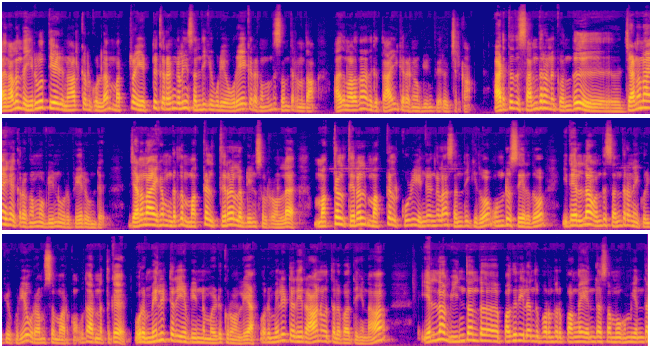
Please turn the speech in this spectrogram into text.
அதனால் இந்த இருபத்தி ஏழு நாட்களுக்குள்ள மற்ற எட்டு கிரகங்களையும் சந்திக்கக்கூடிய ஒரே கிரகம் வந்து சந்திரன் தான். அதனால தான் அதுக்கு தாய் கிரகம் அப்படின்னு பேர் வச்சுருக்கான். அடுத்தது சந்திரனுக்கு வந்து ஜனநாயக கிரகம் அப்படின்னு ஒரு பேர் உண்டு. ஜனநாயகம்ங்கிறது மக்கள் திரள் அப்படின்னு சொல்கிறோம்ல மக்கள் திரள் மக்கள் குழு எங்கெங்கெல்லாம் சந்திக்குதோ ஒன்று சேருதோ இதெல்லாம் வந்து சந்திரனை குறிக்கக்கூடிய ஒரு அம்சமாக இருக்கும். உதாரணத்துக்கு ஒரு மிலிட்டரி அப்படின்னு நம்ம எடுக்கிறோம் இல்லையா? ஒரு மிலிட்டரி இராணுவத்தில் பார்த்தீங்கன்னா எல்லாம் இந்தந்த பகுதியிலேருந்து பிறந்திருப்பாங்க. எந்த சமூகம் எந்த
